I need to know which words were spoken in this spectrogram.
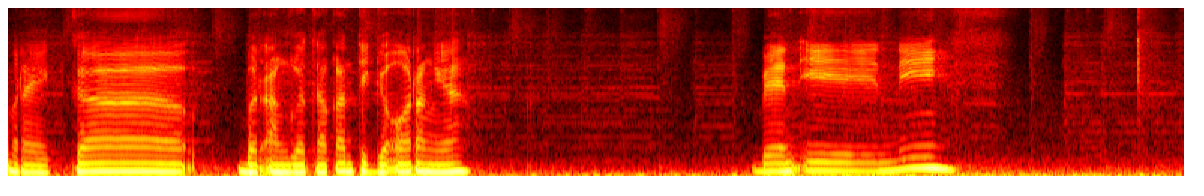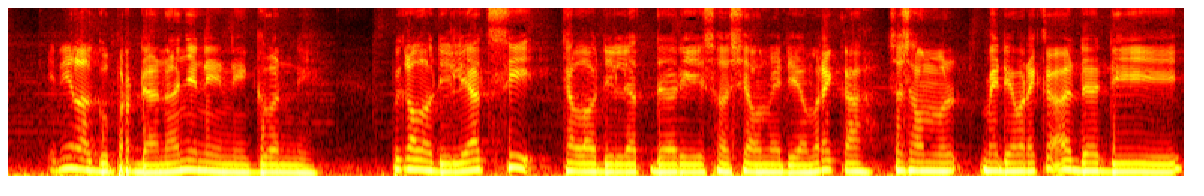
mereka beranggotakan tiga orang ya. Band ini ini lagu perdananya nih nih Gone nih. Tapi kalau dilihat sih, kalau dilihat dari sosial media mereka, sosial media mereka ada di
